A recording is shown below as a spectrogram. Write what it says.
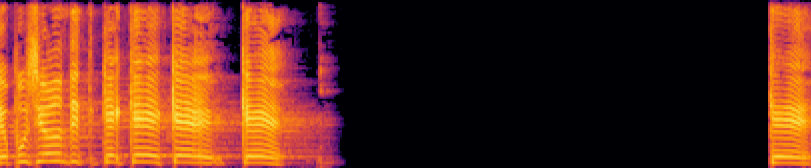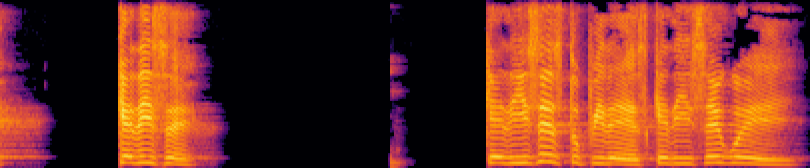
¿Qué pusieron. ¿Qué, qué, qué, qué? ¿Qué? ¿Qué dice? ¿Qué dice, estupidez? ¿Qué dice, güey?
